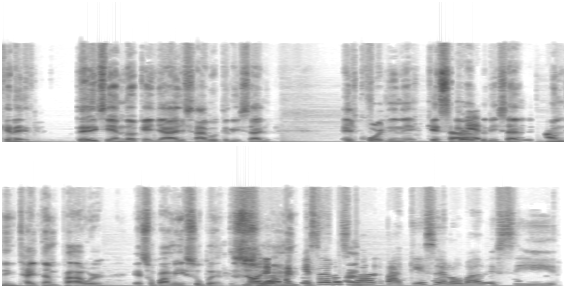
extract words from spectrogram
que le esté diciendo que ya él sabe utilizar el coordinate, que sabe Pero- utilizar el Founding Titan Power. Eso para mí es súper, No, le- ¿para, sumamente qué se los importante. va, ¿Para qué se lo va a decir?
